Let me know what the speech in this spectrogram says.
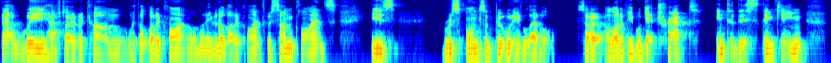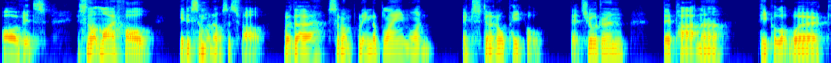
that we have to overcome with a lot of clients, well, not even a lot of clients, with some clients, is responsibility level. So, a lot of people get trapped into this thinking of it's it's not my fault, it is someone else's fault whether someone putting the blame on external people, their children, their partner, people at work,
